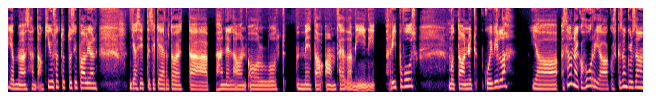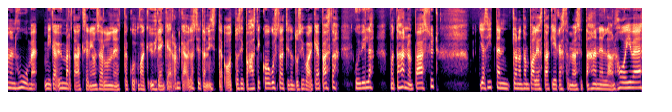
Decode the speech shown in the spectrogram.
Ja myös häntä on kiusattu tosi paljon. Ja sitten se kertoo, että hänellä on ollut metamfetamiini riippuvuus, mutta on nyt kuivilla ja se on aika hurjaa, koska se on kyllä sellainen huume, mikä ymmärtääkseni on sellainen, että kun vaikka yhden kerran käytät sitä, niin sitten oot tosi pahasti koukussa, että siitä on tosi vaikea päästä kuiville. Mutta hän on päässyt Ja sitten Jonathan paljastaa kirjassa myös, että hänellä on HIV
